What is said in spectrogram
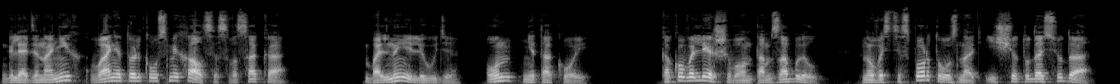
Глядя на них, Ваня только усмехался свысока. Больные люди, он не такой. Какого лешего он там забыл? Новости спорта узнать еще туда-сюда,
